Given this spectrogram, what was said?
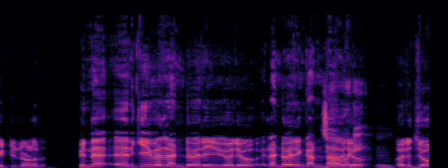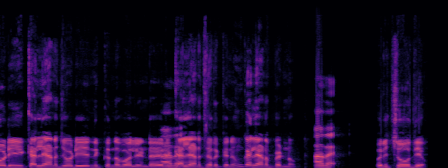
കിട്ടിയിട്ടുള്ളത്. പിന്നെ എനിക്ക് ഇവർ രണ്ടുപേരും ഈ ഒരു രണ്ടുപേരും കണ്ട ഒരു ഒരു ജോഡി കല്യാണ ജോഡി നിൽക്കുന്ന പോലെ ഉണ്ട് ഒരു. കല്യാണ ചെറുക്കനും കല്യാണ പെണ്ണും. അതെ. ഒരു ചോദ്യം.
